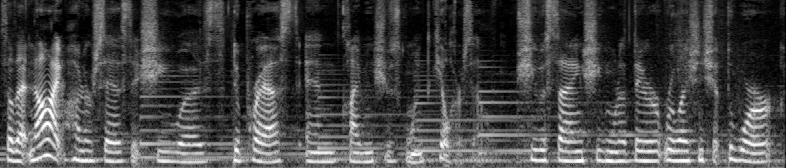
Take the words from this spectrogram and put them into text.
So that night, Hunter says that she was depressed and claiming she was going to kill herself. She was saying she wanted their relationship to work.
